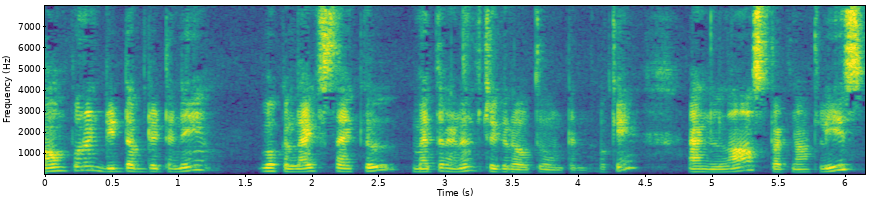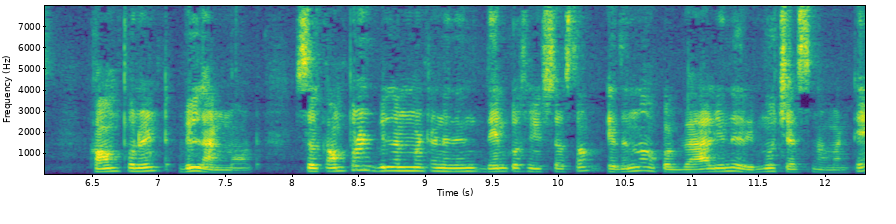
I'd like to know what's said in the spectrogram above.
కాంపోనెంట్ డిడ్ అప్డేట్ అనే ఒక లైఫ్ సైకిల్ మెథడ్ అనేది ట్రిగర్ అవుతూ ఉంటుంది. Okay and last but not least component will unmount so component will unmount అనేది దేనికోసం యూస్ చేస్తాం? ఏదన్నా ఒక వాల్యూని రిమూవ్ చేస్తున్నామంటే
